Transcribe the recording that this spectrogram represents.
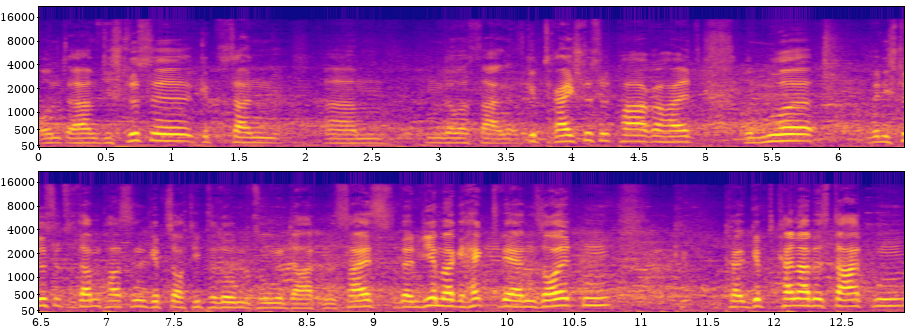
und ähm, die Schlüssel gibt es dann ähm, wie soll man sagen, es gibt drei Schlüsselpaare halt und nur wenn die Schlüssel zusammenpassen, gibt es auch die personenbezogenen Daten. Das heißt, wenn wir mal gehackt werden sollten, gibt es Cannabis-Daten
